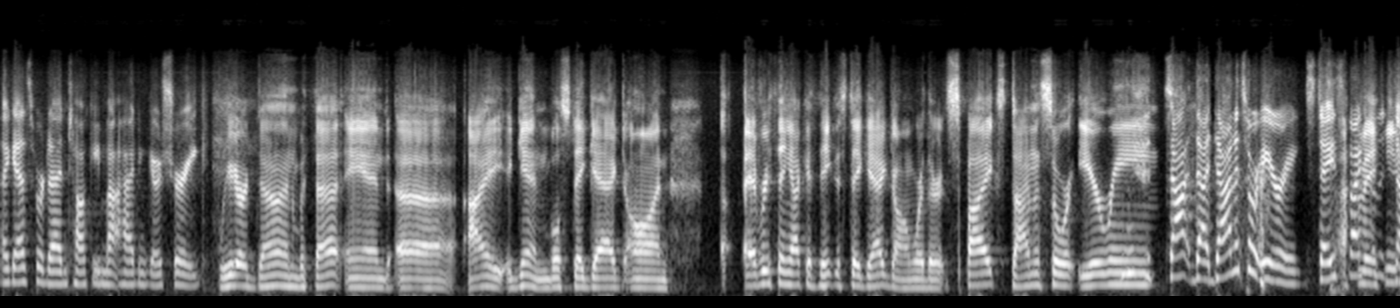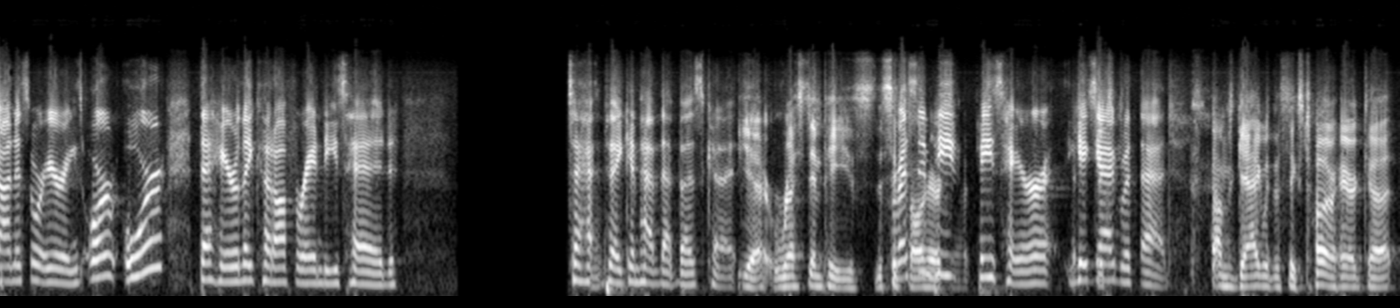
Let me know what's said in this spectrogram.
I guess we're done talking about hide and go shriek. We are done with that, and uh, I again will stay gagged on everything I could think to stay gagged on, whether it's spikes, dinosaur earrings. Di- di- dinosaur earrings. Stay I spiked on the dinosaur earrings, or or the hair they cut off Randy's head to ha- mm. make him have that buzz cut. yeah, rest in peace. The six Rest in pe- peace, hair. Get Six- gagged with that. I'm gagged with the six dollar haircut.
